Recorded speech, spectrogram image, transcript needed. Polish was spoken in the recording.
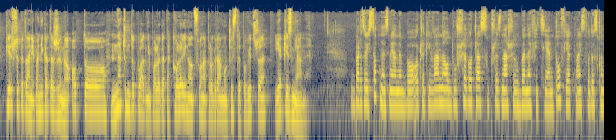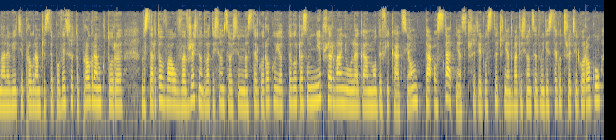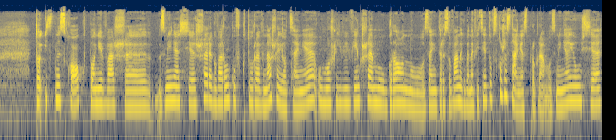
Pierwsze pytanie, Pani Katarzyno, o to, na czym dokładnie polega ta kolejna odsłona programu Czyste Powietrze? Jakie zmiany? Bardzo istotne zmiany, bo oczekiwane od dłuższego czasu przez naszych beneficjentów. Jak Państwo doskonale wiecie, program Czyste Powietrze to program, który wystartował we wrześniu 2018 roku i od tego czasu nieprzerwanie ulega modyfikacjom. Ta ostatnia z 3 stycznia 2023 roku to istny skok, ponieważ e, zmienia się szereg warunków, które w naszej ocenie umożliwi większemu gronu zainteresowanych beneficjentów skorzystania z programu. Zmieniają się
